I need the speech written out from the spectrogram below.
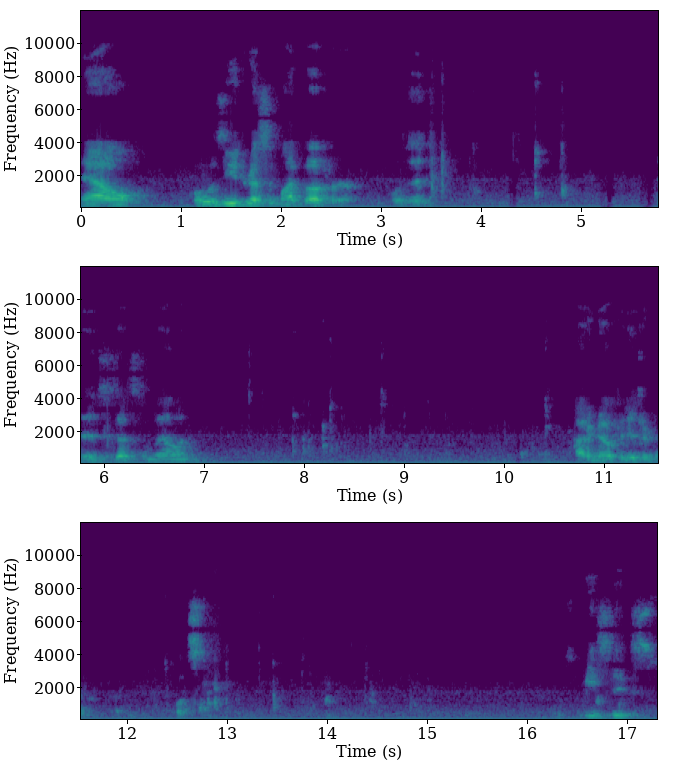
Now, what was the address of my buffer? Was it this? That's the valid? I don't know if it is or not. Let's see. B six.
